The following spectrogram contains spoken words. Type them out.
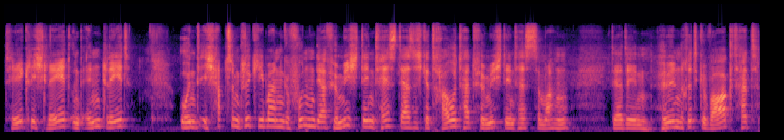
täglich lädt und entlädt und ich habe zum Glück jemanden gefunden, der für mich den Test, der sich getraut hat, für mich den Test zu machen, der den Höllenritt gewagt hat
